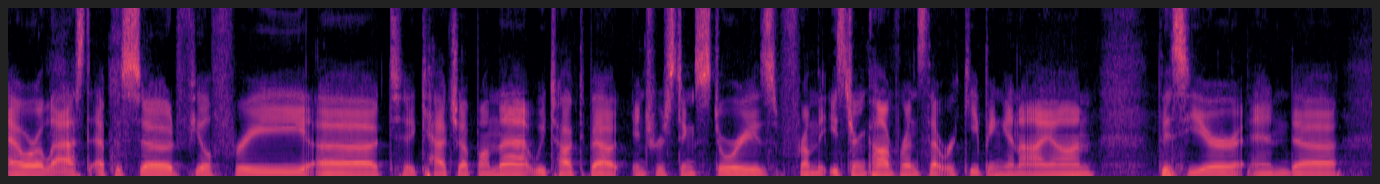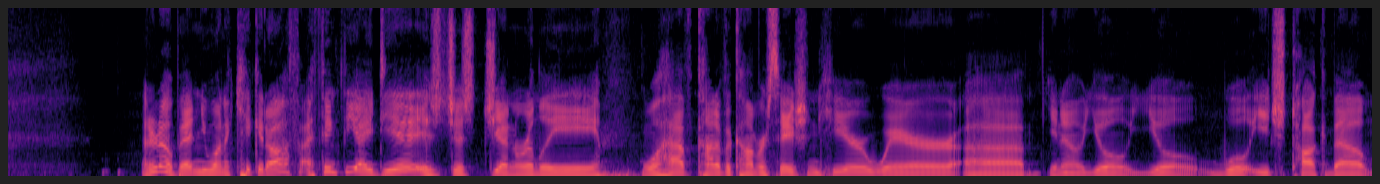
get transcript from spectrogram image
our last episode, feel free uh, to catch up on that. We talked about interesting stories from the Eastern Conference that we're keeping an eye on this year. And uh, I don't know, Ben, you want to kick it off? I think the idea is just generally we'll have kind of a conversation here where uh, you know you'll you'll we'll each talk about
